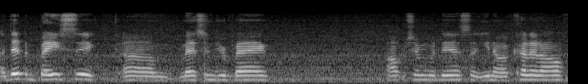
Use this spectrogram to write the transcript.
I did the basic um, messenger bag option with this. You know, I cut it off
